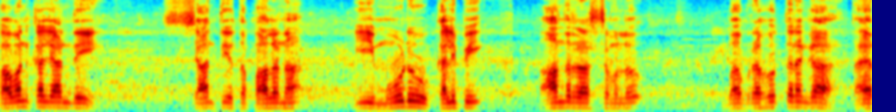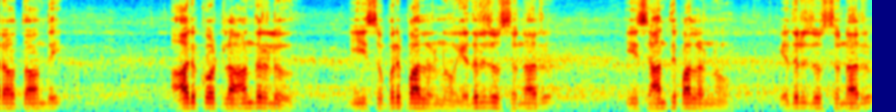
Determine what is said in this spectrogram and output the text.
పవన్ కళ్యాణ్ది శాంతియుత పాలన ఈ మూడు కలిపి ఆంధ్ర రాష్ట్రంలో బ- తయారవుతా తయారవుతోంది. ఆరు కోట్ల ఆంధ్రులు ఈ సుపరిపాలనను ఎదురు చూస్తున్నారు ఈ శాంతి పాలనను ఎదురు చూస్తున్నారు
